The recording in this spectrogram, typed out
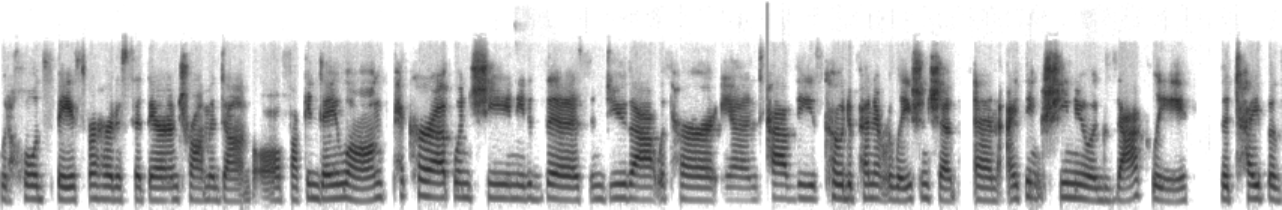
would hold space for her to sit there and trauma dump all fucking day long, pick her up when she needed this and do that with her and have these codependent relationships. And I think she knew exactly the type of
